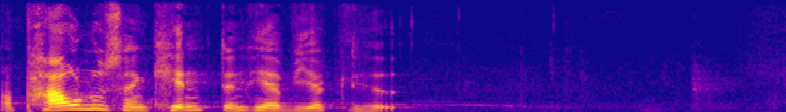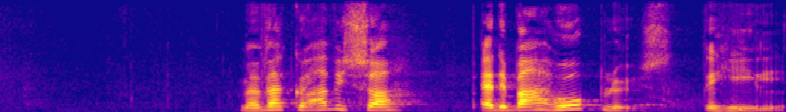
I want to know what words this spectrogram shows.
Og Paulus han kendte den her virkelighed. Men hvad gør vi så? Er det bare håbløst, det hele?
